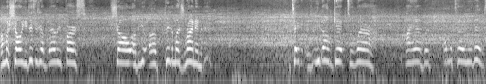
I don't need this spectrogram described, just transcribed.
I'm gonna show you. This is your very first show of you of pretty much running. Take you don't get to where I am, but I'm gonna tell you this,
